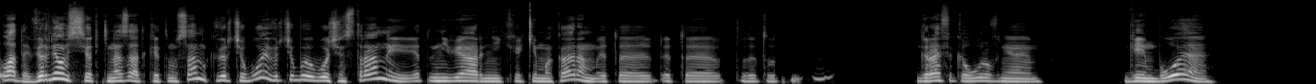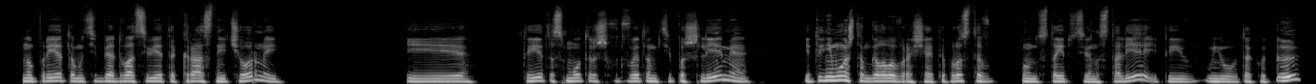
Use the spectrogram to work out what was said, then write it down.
ладно, вернемся все-таки назад к этому самому, к. Virtua Boy очень странный. Это не VR никаким макаром. Это, это вот эта вот графика уровня геймбоя, но при этом у тебя два цвета, красный и черный. И ты это смотришь вот в этом типа шлеме, и ты не можешь там головой вращать. Ты просто, он стоит у тебя на столе, и ты у него вот так вот э,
